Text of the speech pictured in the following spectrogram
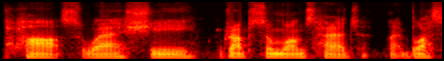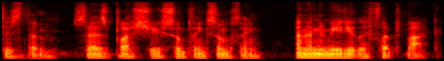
parts where she grabs someone's head, like blesses them, says, bless you, something, something, and then immediately flips back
